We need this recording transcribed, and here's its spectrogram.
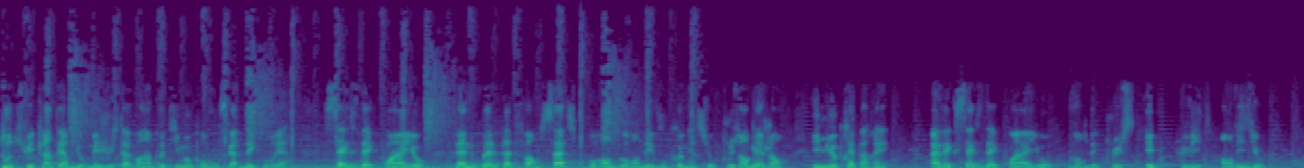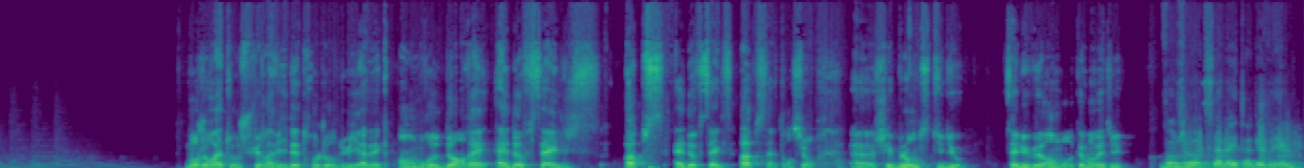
tout de suite l'interview, mais juste avant un petit mot pour vous faire découvrir salesdeck.io, la nouvelle plateforme SaaS pour rendre vos rendez-vous commerciaux plus engageants et mieux préparés. Avec salesdeck.io, vendez plus et plus vite en visio. Bonjour à tous, je suis ravi d'être aujourd'hui avec Ambre Denray, Head of Sales Ops, Head of Sales Ops, attention, euh, chez Blonde Studio. Salut Ambre, comment vas-tu? Bonjour, ça va et toi Gabriel?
